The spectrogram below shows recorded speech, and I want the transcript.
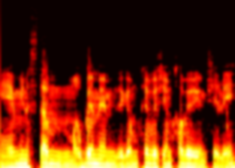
אה, מן הסתם, הרבה מהם זה גם חבר'ה שהם חברים שלי,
